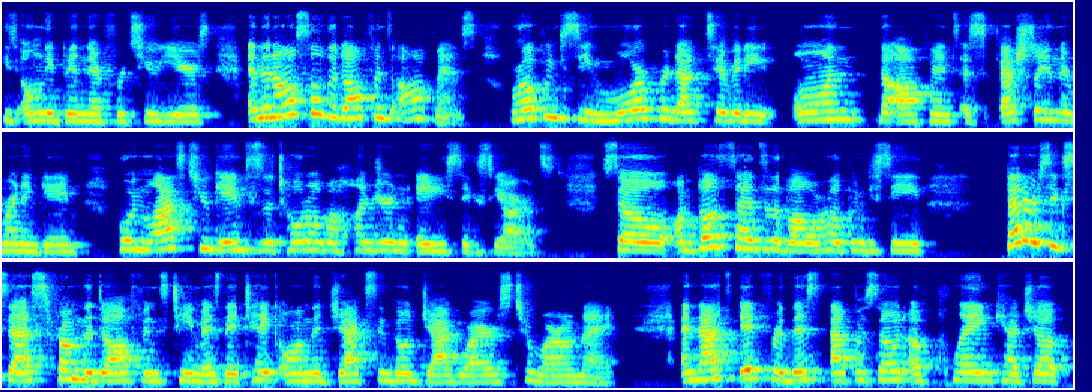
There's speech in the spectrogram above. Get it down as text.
He's only been there for two years. And then also the Dolphins offense. We're hoping to see more productivity on the offense, especially in the running game, who in the last two games has a total of 186 yards. So on both sides of the ball, we're hoping to see better success from the Dolphins team as they take on the Jacksonville Jaguars tomorrow night. And that's it for this episode of Playing Catch Up.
